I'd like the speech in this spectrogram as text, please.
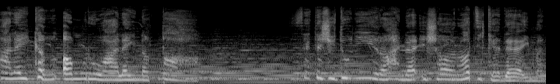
عليك الأمر وعلينا الطاعة. ستجدني رهن إشاراتك دائما.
